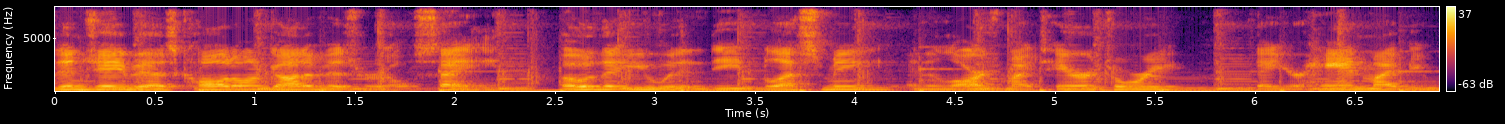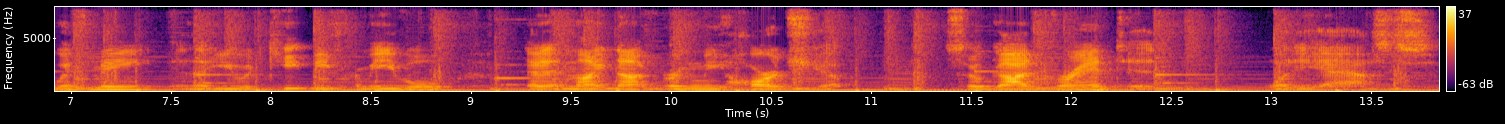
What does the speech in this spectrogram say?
Then Jabez called on God of Israel, saying, Oh, that you would indeed bless me and enlarge my territory, that your hand might be with me, and that you would keep me from evil, that it might not bring me hardship. So God granted what he asks.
